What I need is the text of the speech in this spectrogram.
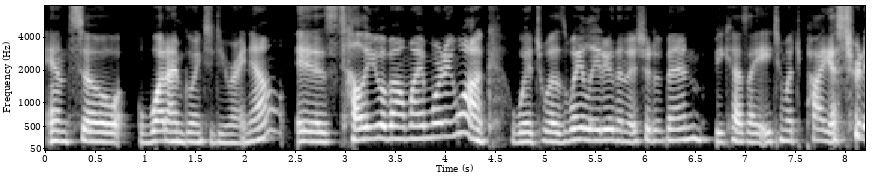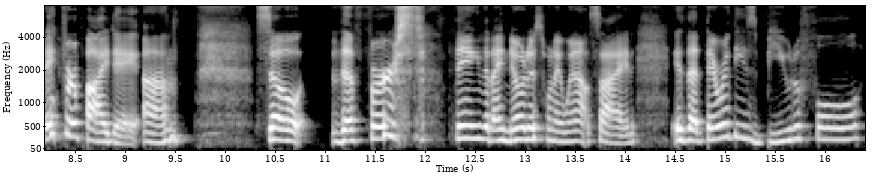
And so, what I'm going to do right now is tell you about my morning walk, which was way later than it should have been because I ate too much pie yesterday for Pie Day. Um, so, the first thing that I noticed when I went outside is that there were these beautiful,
